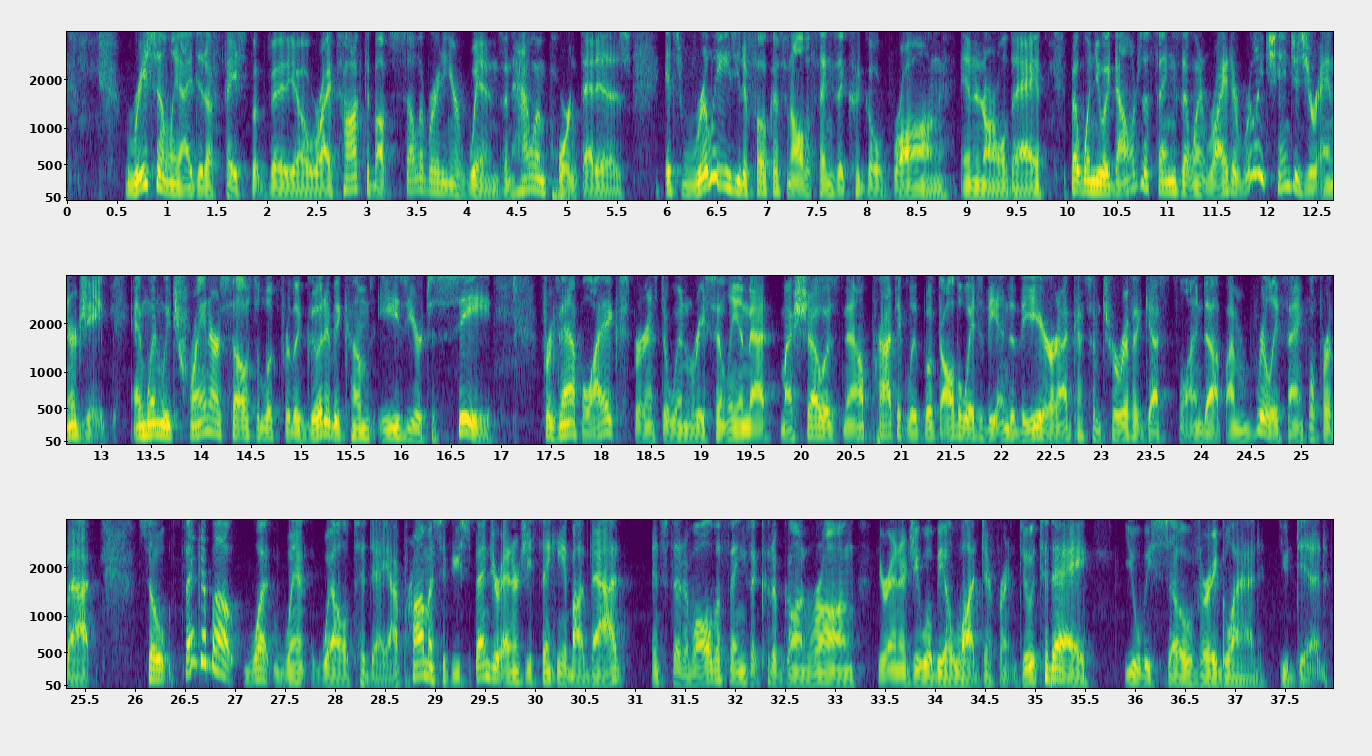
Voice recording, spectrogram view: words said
Recently, I did a Facebook video where I talked about celebrating your wins and how important that is. It's really easy to focus on all the things that could go wrong in a normal day, but when you acknowledge the things that went right, it really changes your energy. And when we train ourselves to look for the good, it becomes easier to see. For example, I experienced a win recently in that my show is now practically booked all the way to the end of the year, and I've got some terrific guests lined up. I'm really thankful for that. So think about what went well today. I promise if you spend your energy thinking about that instead of all the things that could have gone wrong, your energy will be a lot different. Do it today. You will be so very glad you did.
